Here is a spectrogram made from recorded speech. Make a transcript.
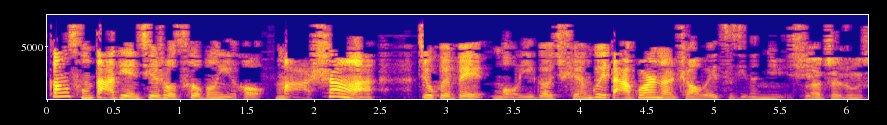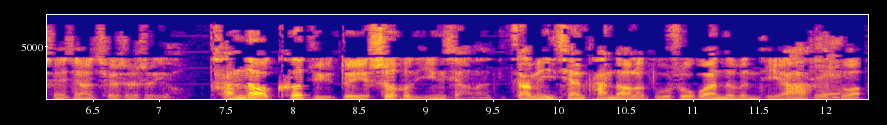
刚从大殿接受册封以后，马上啊就会被某一个权贵大官呢招为自己的女婿。那这种现象确实是有。谈到科举对社会的影响呢，咱们以前谈到了读书观的问题啊，很多。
